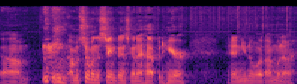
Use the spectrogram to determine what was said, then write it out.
um, I'm assuming the same thing's going to happen here. And you know what? I'm gonna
